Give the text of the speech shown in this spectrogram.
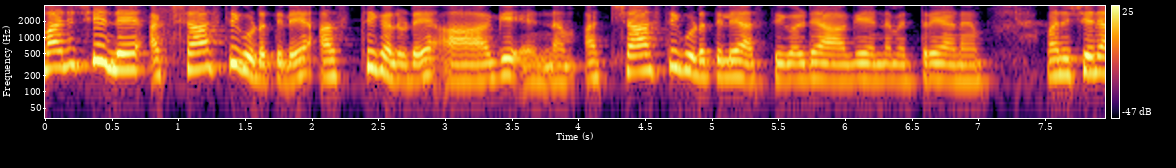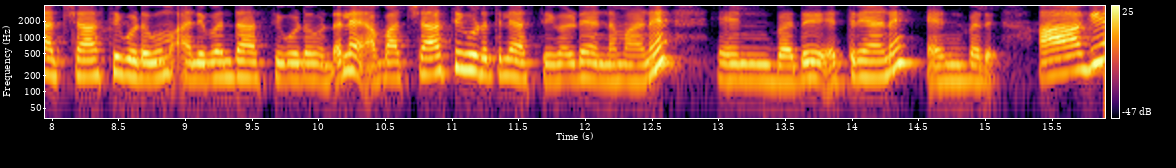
മനുഷ്യന്റെ അക്ഷാസ്തികൂടത്തിലെ അസ്ഥികളുടെ ആകെ എണ്ണം. അക്ഷാസ്തികൂടത്തിലെ അസ്ഥികളുടെ ആകെ എണ്ണം എത്രയാണ്? മനുഷ്യന് അക്ഷാസ്തികൂടവും അനുബന്ധ അസ്ഥികൂടവും ഉണ്ട് അല്ലേ? അപ്പോൾ അക്ഷാസ്തികൂടത്തിലെ അസ്ഥികളുടെ എണ്ണമാണ് എൺപത്. എത്രയാണ്? എൺപത്. ആകെ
